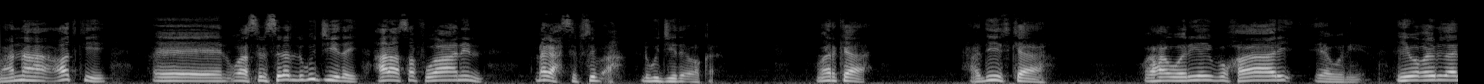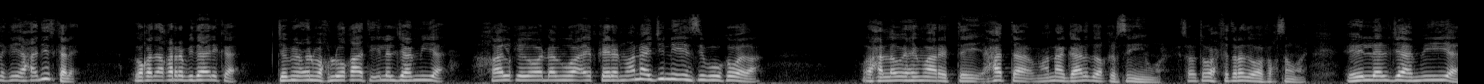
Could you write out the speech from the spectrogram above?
macnaha codkii waa silsilad lagu jiiday calaa safwaanin dhagax sibsib ah lagu jiiday oo kale marka xadiidka waxaa wariyey bukhaari yaa wariyey iyo wagayru dalika iyo xadiid kale waqad aqara bidalika jamiicu اlmakhluuqaati ila اljahmiya khalqiga oo dhami waa ay qireen macnaha jini insi buu ka wadaa wax alla wixii maaragtay xataa macnaha gaaladu waa qirsan yihiin waay. Sababto wax fitradii waafaqsan waay. Ila aljahmiya.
